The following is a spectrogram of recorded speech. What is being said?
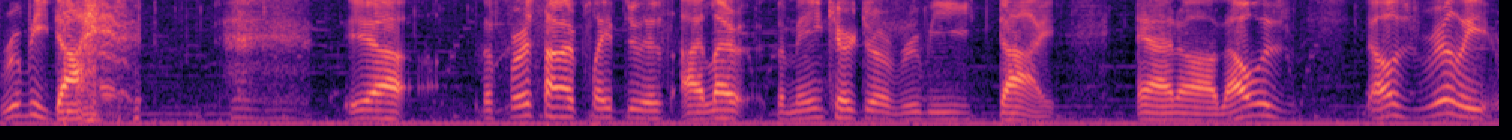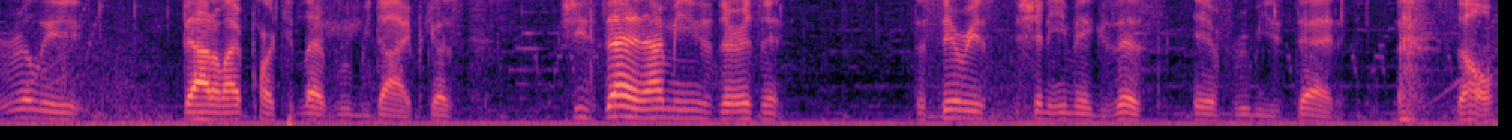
Ruby died. yeah, the first time I played through this, I let the main character of Ruby die. And uh, that was that was really, really bad on my part to let Ruby die because she's dead and that means there isn't the series shouldn't even exist if Ruby's dead. so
